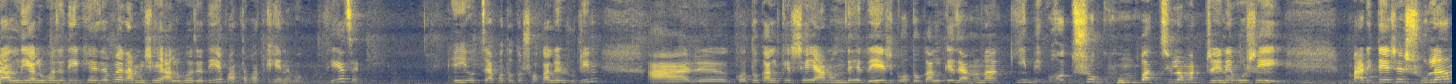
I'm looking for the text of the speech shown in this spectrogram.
ডাল দিয়ে আলু ভাজা দিয়ে খেয়ে যাবে, আর আমি সেই আলু ভাজা দিয়ে পান্তা ভাত খেয়ে নেব, ঠিক আছে? এই হচ্ছে আপাতত সকালের রুটিন। আর গতকালকে সেই আনন্দের রেশ, গতকালকে জানো না কি বিভৎস ঘুম পাচ্ছিল আমার ট্রেনে বসে বাড়িতে এসে শুলাম,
